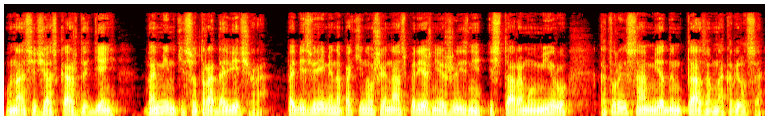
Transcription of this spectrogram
У нас сейчас каждый день поминки с утра до вечера. По безвременно покинувшей нас прежней жизни и старому миру, который сам медным тазом накрылся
